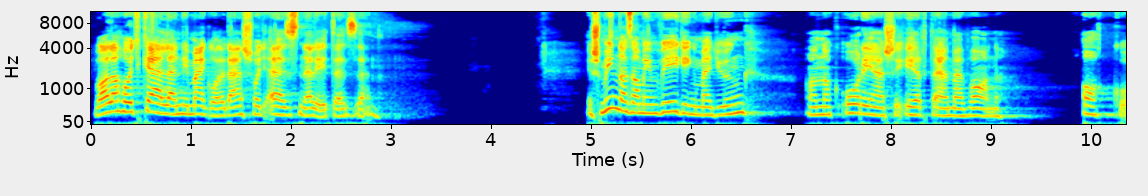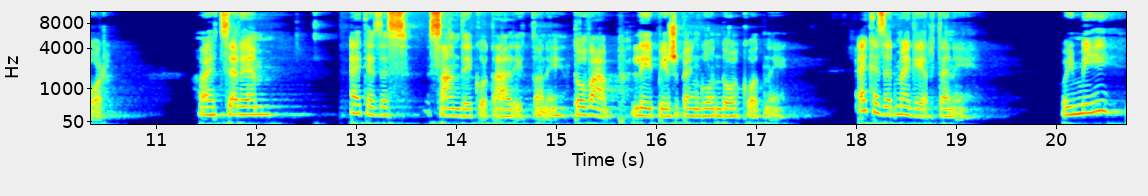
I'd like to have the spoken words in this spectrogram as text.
Valahogy kell lenni megoldás, hogy ez ne létezzen. És mindaz, amin végig megyünk, annak óriási értelme van akkor, ha egyszerűen elkezdesz szándékot állítani, tovább lépésben gondolkodni. Elkezded megérteni, hogy mi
